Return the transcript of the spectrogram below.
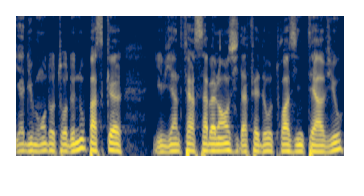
y a du monde autour de nous parce que il vient de faire sa balance, il a fait deux ou trois interviews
